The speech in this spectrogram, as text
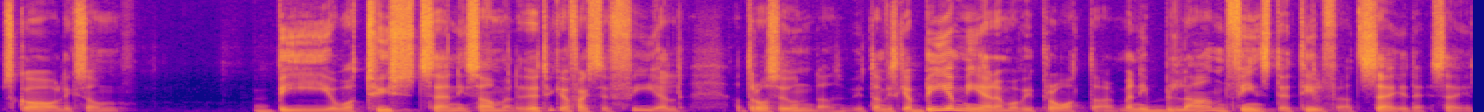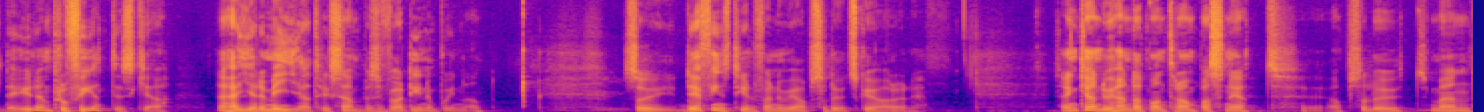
ska liksom be och vara tyst sen i samhället, det tycker jag faktiskt är fel. Att dra sig undan. Utan vi ska be mer än vad vi pratar. Men ibland finns det ett tillfälle att säga det. Säga. Det är ju den profetiska. Det här Jeremia till exempel som vi varit inne på innan. Så det finns tillfällen när vi absolut ska göra det. Sen kan det ju hända att man trampar snett, absolut. Men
